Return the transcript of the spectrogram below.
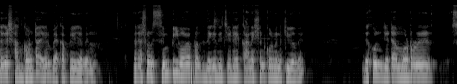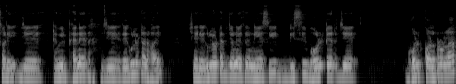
থেকে সাত ঘণ্টা এর ব্যাকআপ পেয়ে যাবেন। এবার আসুন সিম্পলভাবে আপনাদের দেখে দিচ্ছি, এটা কানেকশন করবেন কীভাবে। দেখুন যেটা মোটরের সরি যে টেবিল ফ্যানের যে রেগুলেটর হয়, সেই রেগুলেটরের জন্য এখানে নিয়ে আসি ডিসি ভোল্টের যে ভোল্ট কন্ট্রোলার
